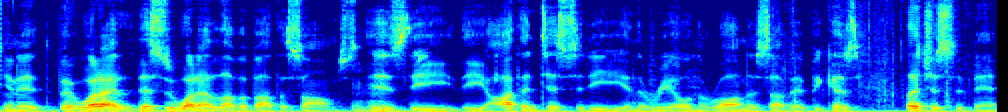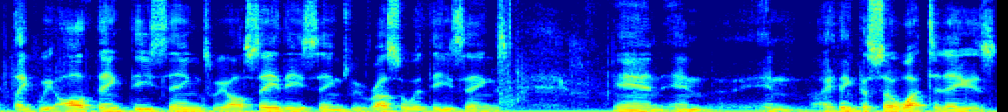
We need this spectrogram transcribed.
in it, but what I this is what I love about the Psalms Mhm. is the the authenticity and the real and the rawness of it. Because let's just admit, like we all think these things, we all say these things, we wrestle with these things, and and and I think the so what today is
